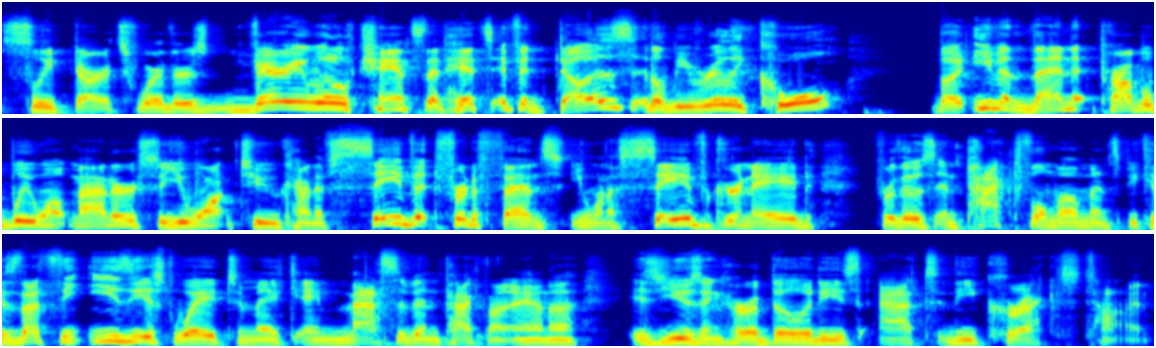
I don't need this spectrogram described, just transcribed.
sleep darts, where there's very little chance that hits. If it does, it'll be really cool, but even then, it probably won't matter. So you want to kind of save it for defense. You want to save grenade for those impactful moments because that's the easiest way to make a massive impact on Ana is using her abilities at the correct time.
